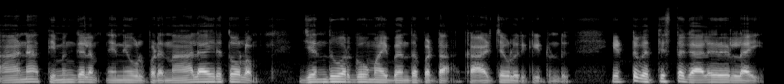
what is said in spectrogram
ആന തിമിംഗലം എന്നിവ ഉൾപ്പെടെ നാലായിരത്തോളം ജന്തുവർഗവുമായി ബന്ധപ്പെട്ട കാഴ്ചകൾ ഒരുക്കിയിട്ടുണ്ട്. എട്ട് വ്യത്യസ്ത ഗാലറികളിലായി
